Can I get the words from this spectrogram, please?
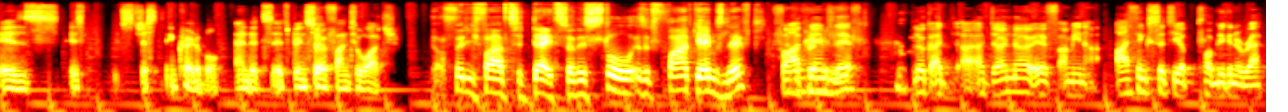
is is it's just incredible and it's it's been so fun to watch. 35 to date, so there's still is it five games left? Five games League? left. Look, I, I don't know if I mean I think City are probably going to wrap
